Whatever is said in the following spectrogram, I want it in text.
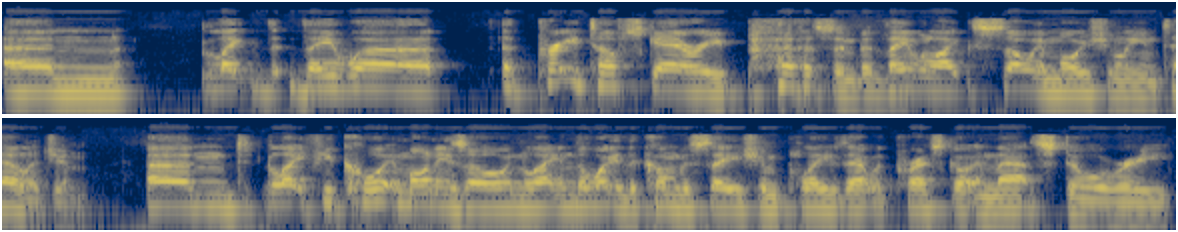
and like they were a pretty tough, scary person, but they were like so emotionally intelligent. And like if you caught him on his own, like in the way the conversation plays out with Prescott in that story,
